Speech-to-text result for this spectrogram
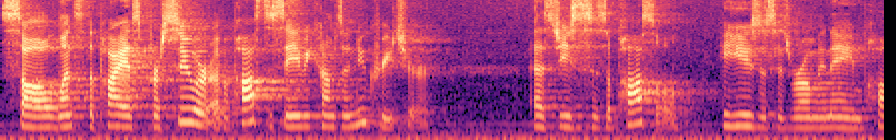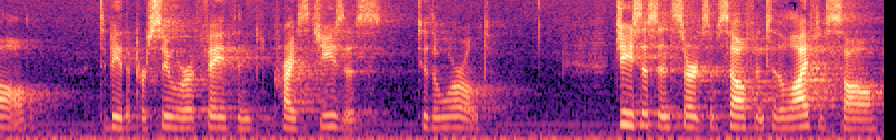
Saul, once the pious pursuer of apostasy, becomes a new creature. As Jesus' apostle, he uses his Roman name, Paul, to be the pursuer of faith in Christ Jesus to the world. Jesus inserts himself into the life of Saul,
